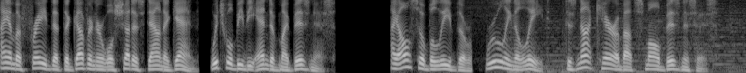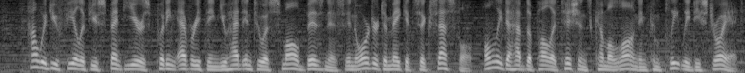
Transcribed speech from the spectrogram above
I am afraid that the governor will shut us down again, which will be the end of my business. I also believe the ruling elite does not care about small businesses. How would you feel if you spent years putting everything you had into a small business in order to make it successful, only to have the politicians come along and completely destroy it?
